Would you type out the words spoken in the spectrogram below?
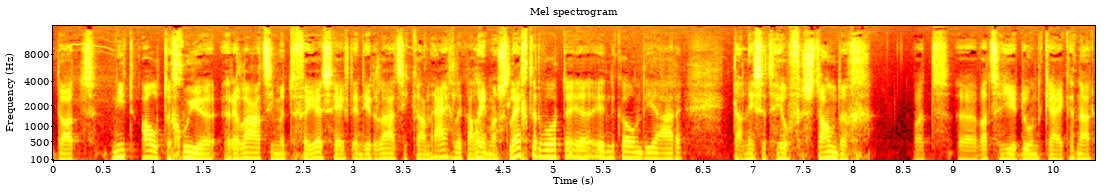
dat niet al te goede relatie met de VS heeft en die relatie kan eigenlijk alleen maar slechter worden uh, in de komende jaren, dan is het heel verstandig wat, uh, wat ze hier doen, kijken naar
